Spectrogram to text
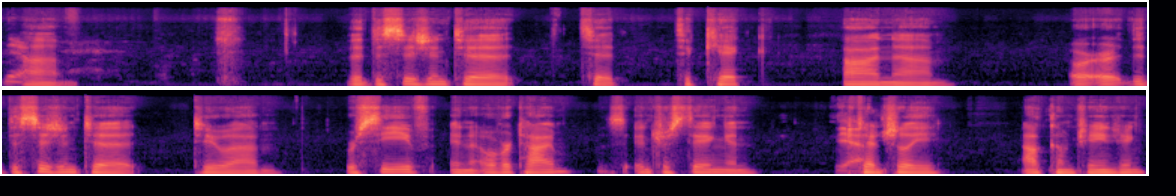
yeah. Um, the decision to to to kick on um, or, or the decision to to um, receive in overtime is interesting and yeah. potentially outcome changing.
